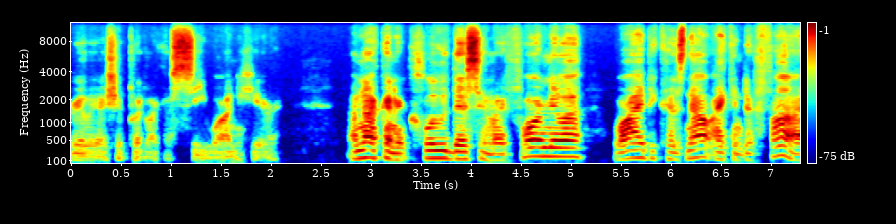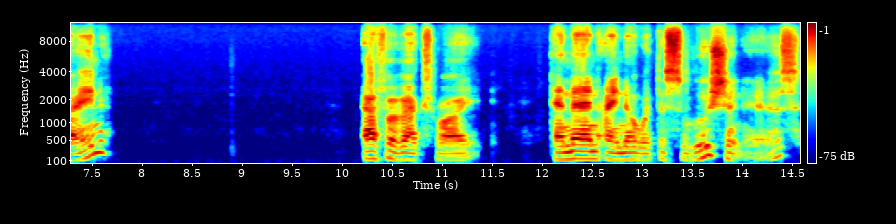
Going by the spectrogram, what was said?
really, I should put like a C1 here. I'm not going to include this in my formula. Why? Because now I can define f of xy, and then I know what the solution is.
